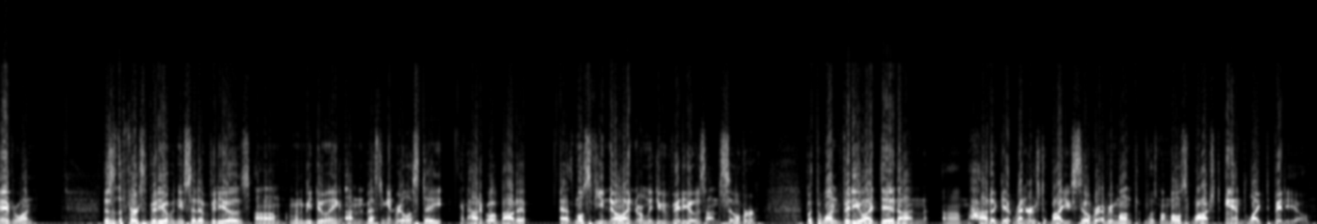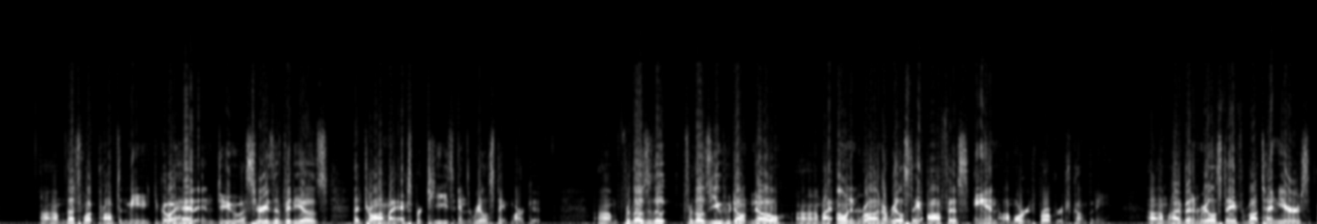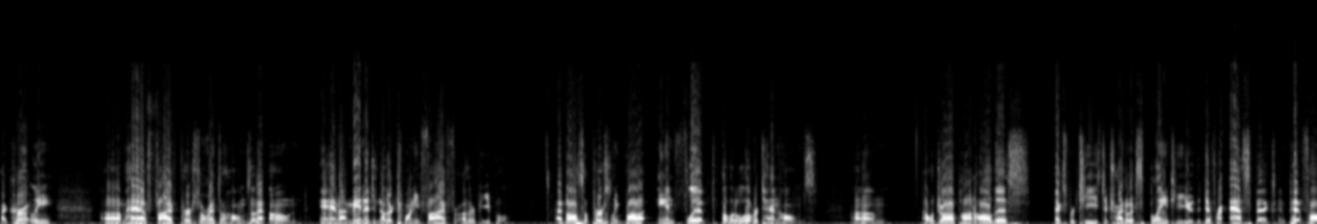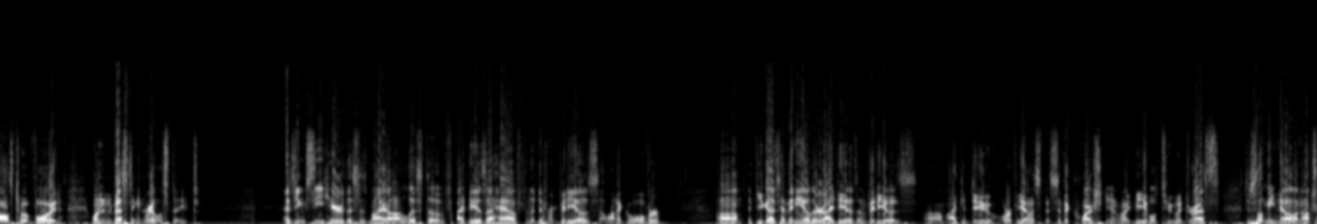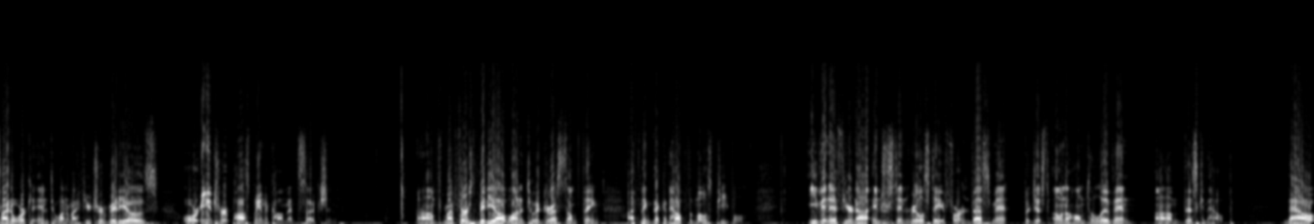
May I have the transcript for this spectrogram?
Hey everyone. This is the first video of a new set of videos um, I'm going to be doing on investing in real estate and how to go about it. As most of you know, I normally do videos on silver, but the one video I did on um, how to get renters to buy you silver every month was my most watched and liked video. Um, that's what prompted me to go ahead and do a series of videos that draw on my expertise in the real estate market. Um, for those of the for those of you who don't know, um, I own and run a real estate office and a mortgage brokerage company. Um, I've been in real estate for about 10 years. I currently um, have five personal rental homes that I own, and I manage another 25 for other people. I've also personally bought and flipped a little over 10 homes. Um, I will draw upon all this expertise to try to explain to you the different aspects and pitfalls to avoid when investing in real estate. As you can see here, this is my uh, list of ideas I have for the different videos I want to go over. Um, if you guys have any other ideas of videos um, I could do, or if you have a specific question I might be able to address, just let me know and I'll try to work it into one of my future videos or answer it possibly in the comments section. Um, for my first video, I wanted to address something I think that could help the most people. Even if you're not interested in real estate for investment, but just own a home to live in, um, this can help. Now,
